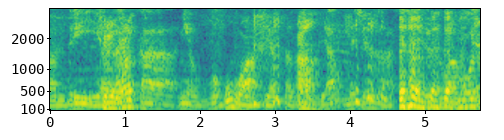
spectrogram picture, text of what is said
Андрій і Через Оленка. Ні, в, у вас я сказав. А. Я не через раз, через два можу.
